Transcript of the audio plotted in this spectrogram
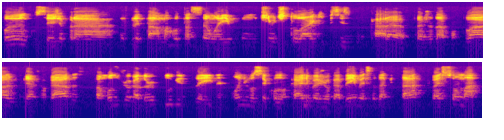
banco, seja para completar uma rotação aí com um time titular que precisa cara para ajudar a pontuar, criar jogadas, o famoso jogador plug and play, né? Onde você colocar, ele vai jogar bem, vai se adaptar, vai somar.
